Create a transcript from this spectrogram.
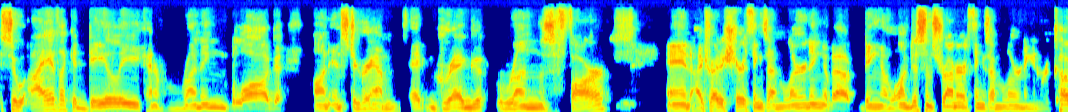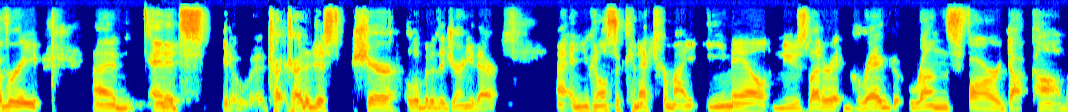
so I have like a daily kind of running blog on Instagram at Greg Runs Far. And I try to share things I'm learning about being a long distance runner, things I'm learning in recovery. Um, and it's, you know, try, try to just share a little bit of the journey there. Uh, and you can also connect for my email newsletter at gregrunsfar.com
